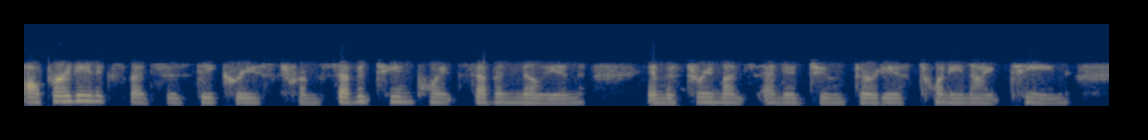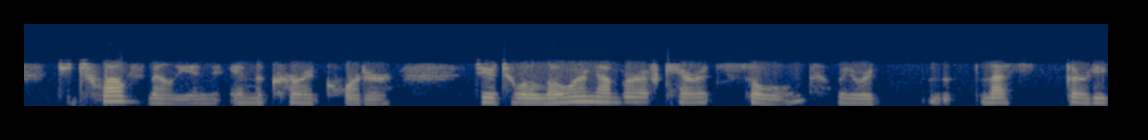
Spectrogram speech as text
Operating expenses decreased from 17.7 million in the three months ended June 30th, 2019, to 12 million in the current quarter due to a lower number of carats sold. We were less 32%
